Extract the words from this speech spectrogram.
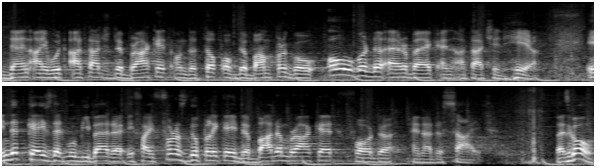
then I would attach the bracket on the top of the bumper, go over the airbag and attach it here. In that case, that would be better if I first duplicate the bottom bracket for the another side. Let's go!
